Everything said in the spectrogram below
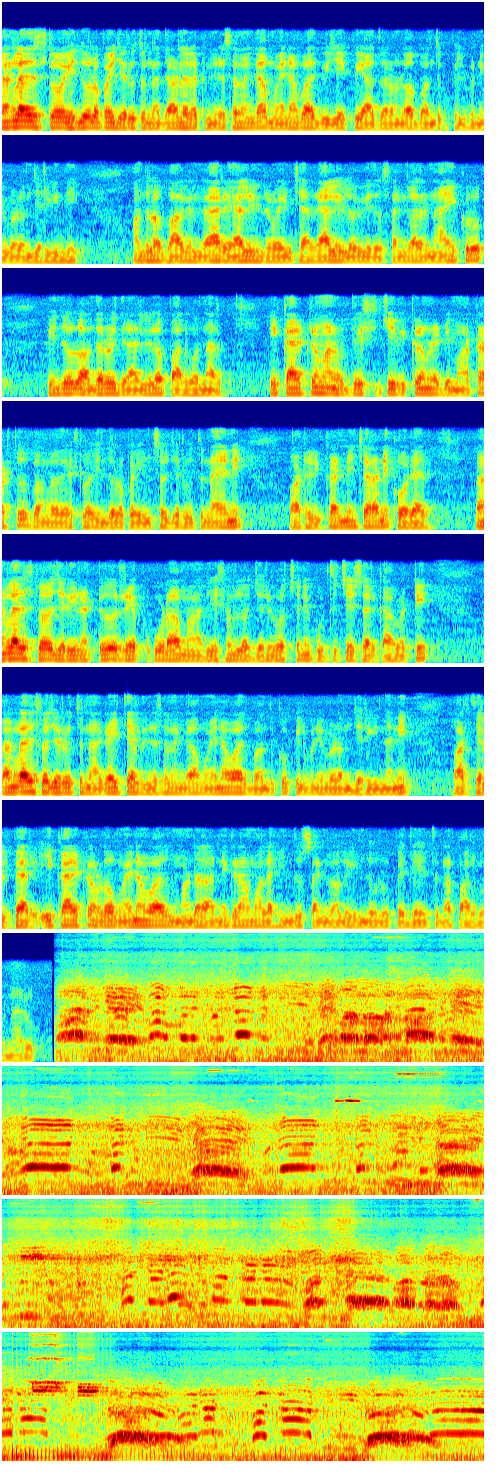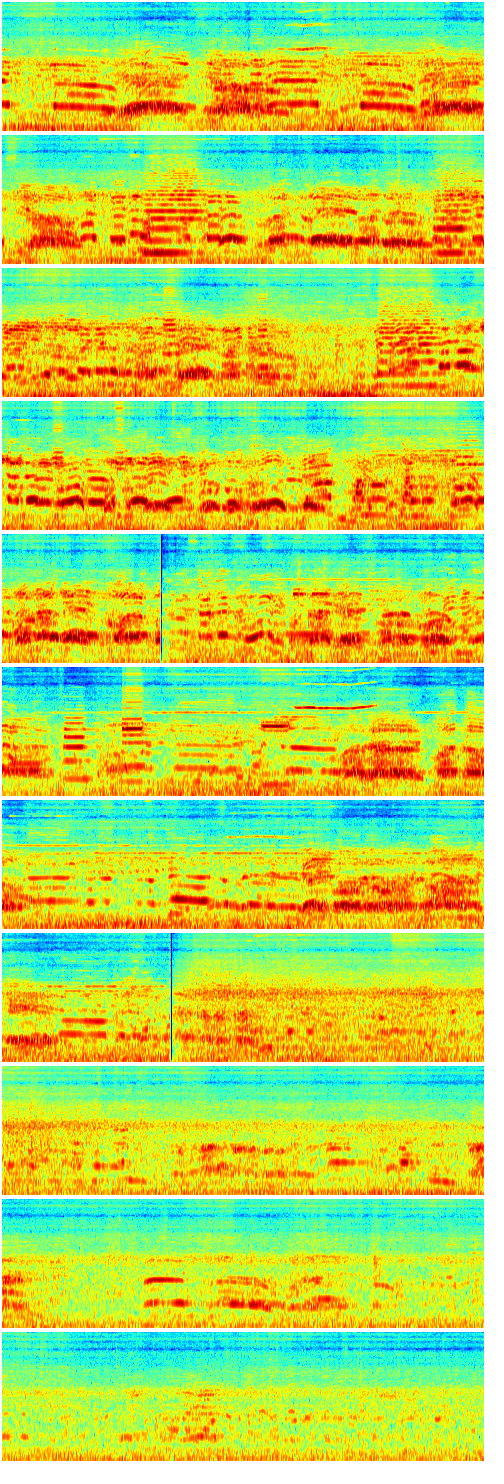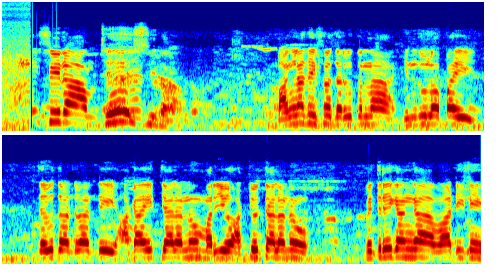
బంగ్లాదేశ్లో హిందువులపై జరుగుతున్న దాడులకు నిరసనగా మొయినాబాద్ బీజేపీ ఆధ్వర్యంలో బంద్కు పిలుపునివ్వడం జరిగింది. అందులో భాగంగా ర్యాలీ నిర్వహించారు. ర్యాలీలో వివిధ సంఘాల నాయకులు హిందువులు అందరూ ర్యాలీలో పాల్గొన్నారు. ఈ కార్యక్రమాన్ని ఉద్దేశించి విక్రమ్ రెడ్డి మాట్లాడుతూ బంగ్లాదేశ్లో హిందువులపై హింసలు జరుగుతున్నాయని వాటిని ఖండించాలని కోరారు. బంగ్లాదేశ్లో జరిగినట్టు రేపు కూడా మన దేశంలో జరగవచ్చని గుర్తు చేశారు కాబట్టి బంగ్లాదేశ్లో జరుగుతున్న అగైత్యాలకు నిరసనగా మొయినాబాద్ బంద్కు పిలుపునివ్వడం జరిగిందని వారు తెలిపారు ఈ కార్యక్రమంలో మైనాబాద్ మండల అన్ని గ్రామాల హిందూ సంఘాలు హిందువులు పెద్ద ఎత్తున పాల్గొన్నారు శ్రీరామ్. జై శ్రీరామ్. బంగ్లాదేశ్లో జరుగుతున్న హిందువులపై జరుగుతున్నటువంటి అఘాయిత్యాలను మరియు అకృత్యాలను వ్యతిరేకంగా వాటిని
